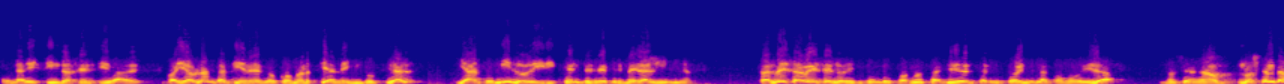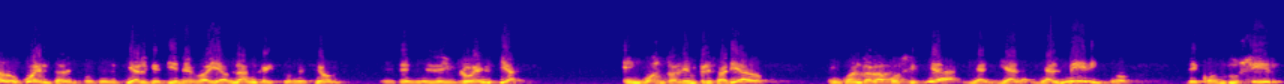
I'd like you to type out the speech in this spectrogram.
en las distintas entidades. Bahía Blanca tiene lo comercial e industrial y ha tenido dirigentes de primera línea. Tal vez a veces los dirigentes por no salir del territorio y la comodidad no se han dado, no se han dado cuenta del potencial que tiene Bahía Blanca y su región eh, de, influencia en cuanto al empresariado, en cuanto a la posibilidad y, y, al, mérito de conducir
